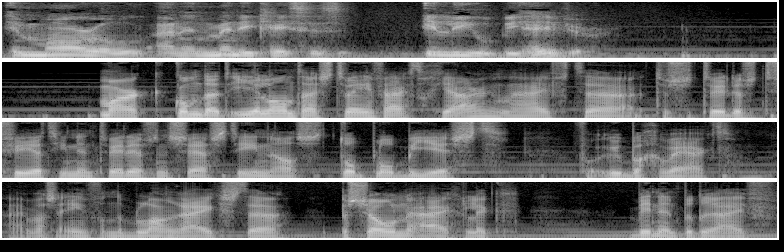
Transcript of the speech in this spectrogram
immoral and in many cases illegal behavior. Mark komt uit Ierland, hij is 52 jaar en hij heeft uh, tussen 2014 en 2016 als toplobbyist voor Uber gewerkt. Hij was een van de belangrijkste personen eigenlijk binnen het bedrijf.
